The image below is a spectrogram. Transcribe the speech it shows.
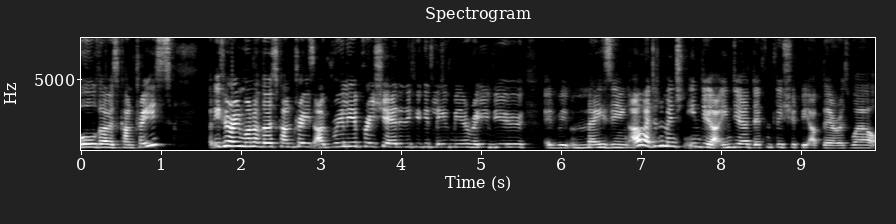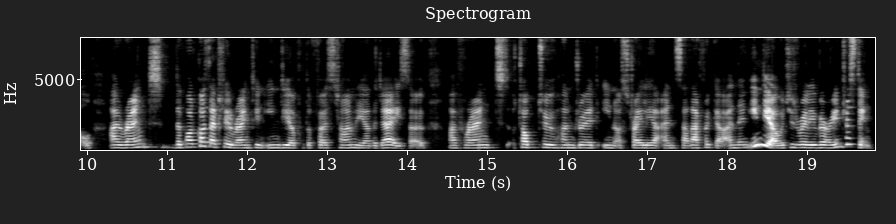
all those countries but if you're in one of those countries, I'd really appreciate it if you could leave me a review. It'd be amazing. Oh, I didn't mention India. India definitely should be up there as well. I ranked, the podcast actually ranked in India for the first time the other day. So I've ranked top 200 in Australia and South Africa, and then India, which is really very interesting.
